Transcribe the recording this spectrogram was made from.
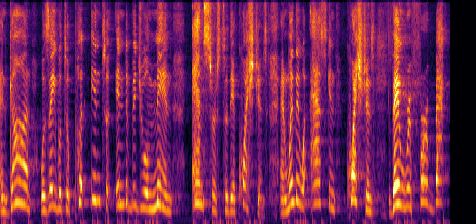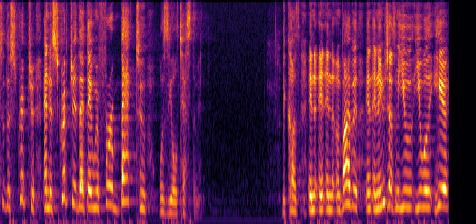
And God was able to put into individual men answers to their questions. And when they were asking questions, they refer back to the scripture. And the scripture that they refer back to was the Old Testament. Because in, in, in the Bible, in, in, the New Testament, you, you will hear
